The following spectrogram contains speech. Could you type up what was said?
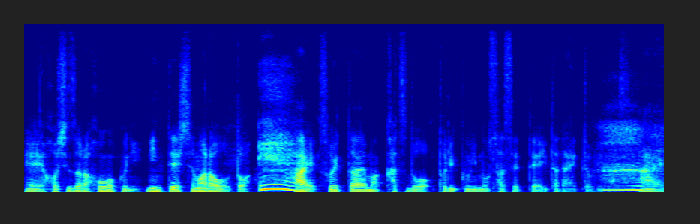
えー星空保護区に認定してもらおうと、ええ。はい、そういった、まあ、活動取り組みもさせていただいております。はい、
